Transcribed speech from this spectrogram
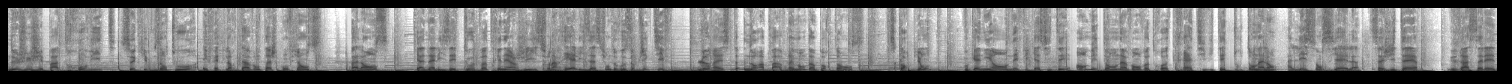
ne jugez pas trop vite ceux qui vous entourent et faites-leur davantage confiance. Balance, canalisez toute votre énergie sur la réalisation de vos objectifs, le reste n'aura pas vraiment d'importance. Scorpion, vous gagnez en efficacité en mettant en avant votre créativité tout en allant à l'essentiel. Sagittaire, grâce à l'aide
